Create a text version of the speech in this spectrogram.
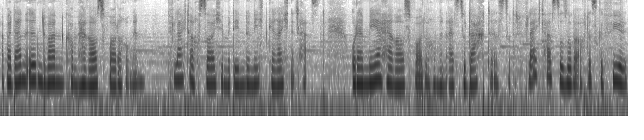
Aber dann irgendwann kommen Herausforderungen, vielleicht auch solche, mit denen du nicht gerechnet hast, oder mehr Herausforderungen, als du dachtest, oder vielleicht hast du sogar auch das Gefühl,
